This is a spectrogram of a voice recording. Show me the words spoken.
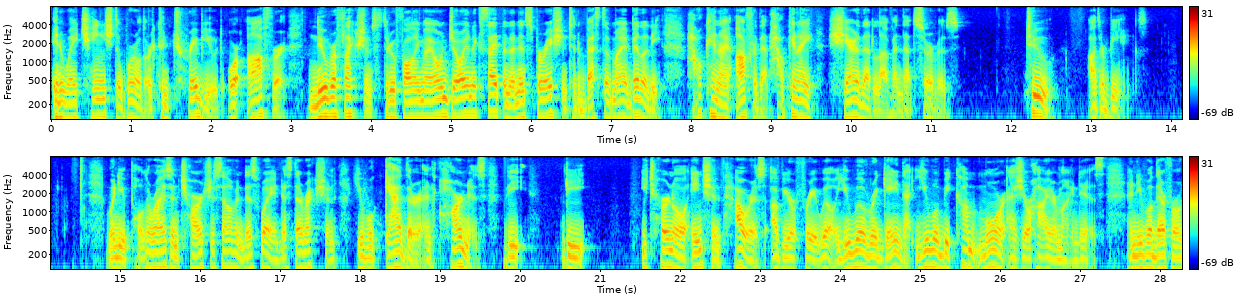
in a way change the world or contribute or offer new reflections through following my own joy and excitement and inspiration to the best of my ability. How can I offer that? How can I share that love and that service to other beings? When you polarize and charge yourself in this way, in this direction, you will gather and harness the, the eternal ancient powers of your free will. You will regain that. You will become more as your higher mind is. And you will therefore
